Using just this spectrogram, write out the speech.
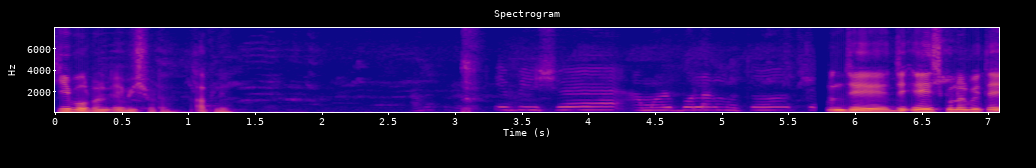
কি বলবেন এই বিষয়টা আপনি? এ বিষয়ে আমার বলার মতো যে যে এই স্কুলের ভিতরে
